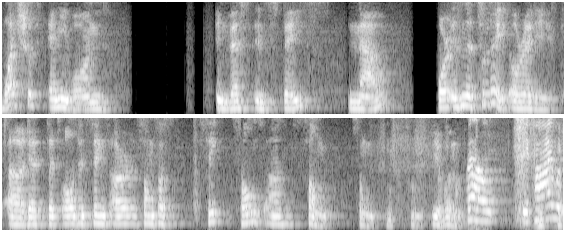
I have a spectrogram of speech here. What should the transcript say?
why should anyone invest in space now? Or isn't it too late already? Uh, that that all these things are songs are sing, songs are song song song. wie auch immer. Well, if I were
